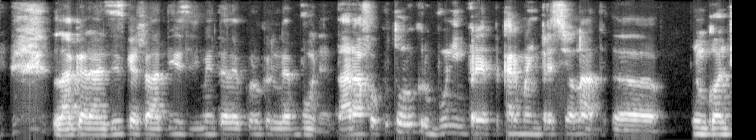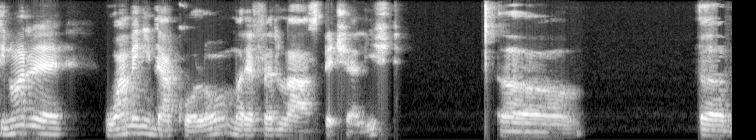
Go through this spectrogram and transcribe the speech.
la care am zis că și-a atins limitele cu lucrurile bune. Dar a făcut un lucru bun care m-a impresionat. Uh, în continuare, oamenii de acolo, mă refer la specialiști, uh, uh,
